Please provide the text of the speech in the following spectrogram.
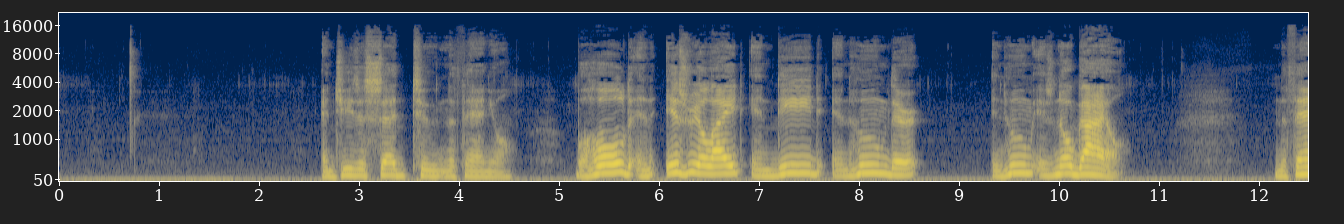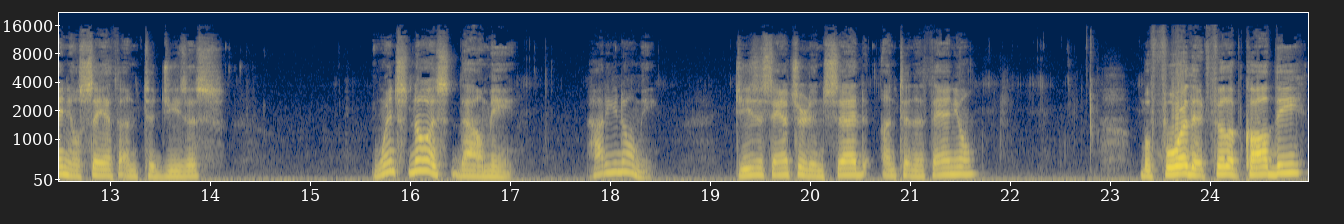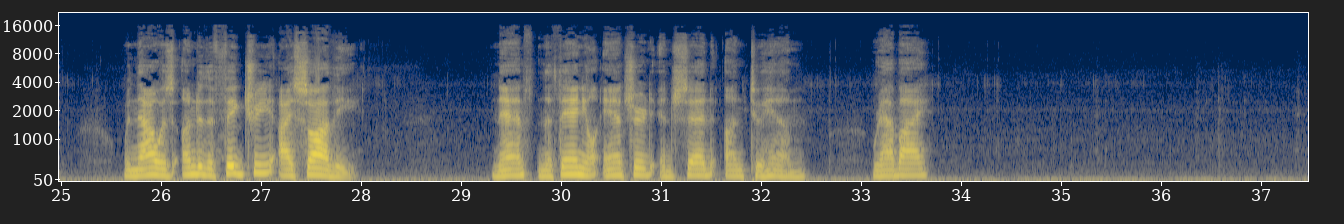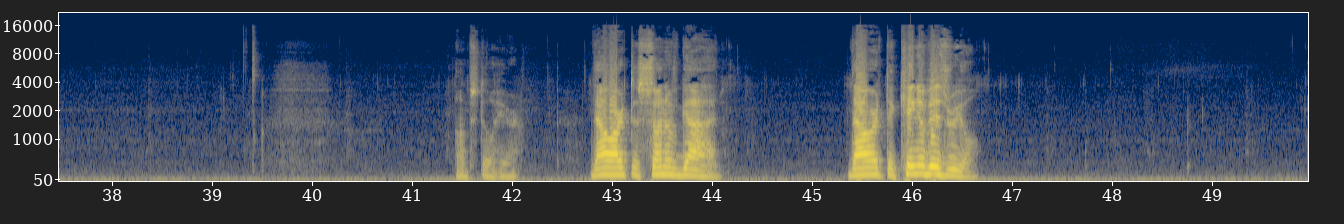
And Jesus said to Nathanael, Behold, an Israelite indeed, in whom there in whom is no guile. Nathanael saith unto Jesus, Whence knowest thou me? How do you know me? Jesus answered and said unto Nathanael, Before that Philip called thee, when thou was under the fig tree, I saw thee. Nathanael answered and said unto him, Rabbi, I'm still here. Thou art the Son of God. Thou art the King of Israel.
